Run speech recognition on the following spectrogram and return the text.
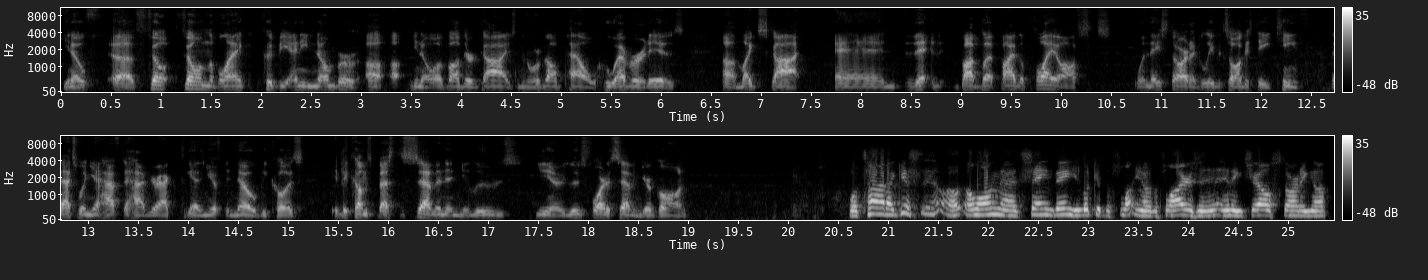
you know, uh, fill fill in the blank. It could be any number, uh, uh, you know, of other guys, Norvel Pelle, whoever it is, uh, Mike Scott, and then, but but by the playoffs, when they start, I believe it's August 18th. That's when you have to have your act together and you have to know because it becomes best of seven and you lose, you know, you lose four to seven, you're gone. Well, Todd, I guess uh, along that same vein, you look at the you know the Flyers in NHL starting up,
